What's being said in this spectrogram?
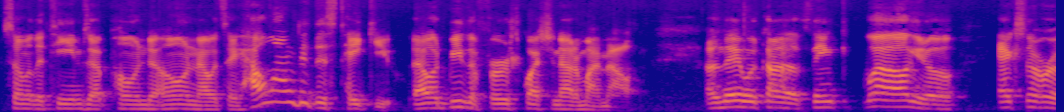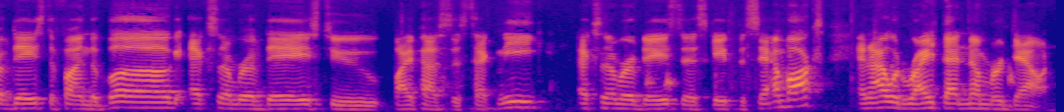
some of the teams at Pwn2Own, and I would say, How long did this take you? That would be the first question out of my mouth. And they would kind of think, Well, you know, X number of days to find the bug, X number of days to bypass this technique, X number of days to escape the sandbox. And I would write that number down.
